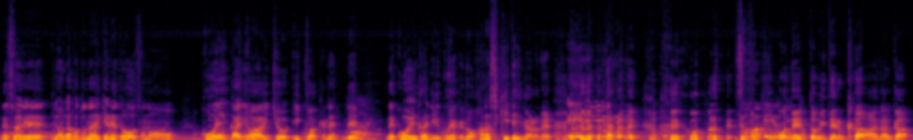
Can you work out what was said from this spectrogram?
でそれで読んだことないけれどその講演会には一応行くわけね。で,、はい。で講演会に行くんやけど話聞いてへんからね、えー？だからね もうねそのもうネット見てるかなんか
